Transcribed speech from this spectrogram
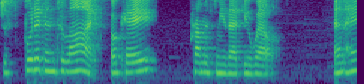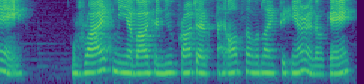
just put it into light, okay? Promise me that you will. And hey, write me about your new projects. I also would like to hear it, okay?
